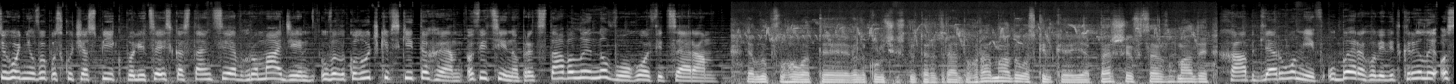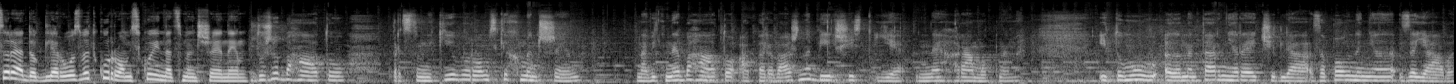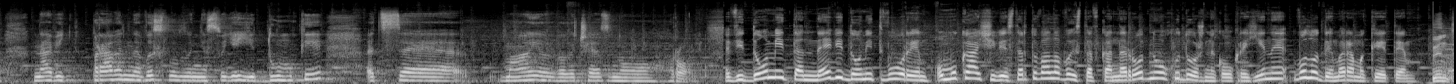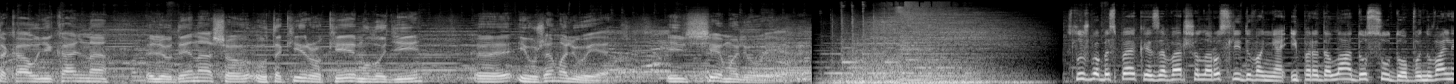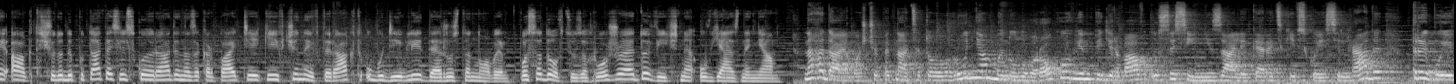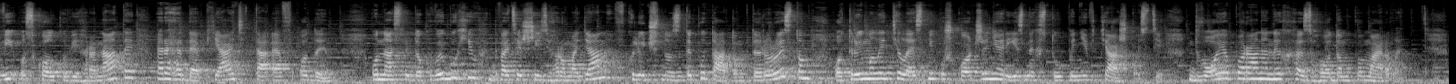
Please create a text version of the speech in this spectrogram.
Сьогодні у випуску час пік поліцейська станція в громаді у Великолучківській ТГ офіційно представили нового офіцера. Я буду обслуговувати Великолучківську територіальну громаду, оскільки я перший офіцер громади. Хаб для ромів у берегові відкрили осередок для розвитку ромської нацменшини. Дуже багато представників ромських меншин, навіть не багато, а переважна більшість є неграмотними. І тому елементарні речі для заповнення заяви, навіть правильне висловлення своєї думки, це має величезну роль. Відомі та невідомі твори у Мукачеві стартувала виставка народного художника України Володимира Микити. Він така унікальна людина, що у такі роки молоді е, і вже малює, і ще малює. Служба безпеки завершила розслідування і передала до суду обвинувальний акт щодо депутата сільської ради на Закарпатті, який вчинив теракт у будівлі держустанови. Посадовцю загрожує довічне ув'язнення. Нагадаємо, що 15 грудня минулого року він підірвав у сесійній залі Керецьківської сільради три бойові осколкові гранати РГД-5 та Ф-1. Унаслідок вибухів 26 громадян, включно з депутатом-терористом, отримали тілесні ушкодження різних ступенів тяжкості. Двоє поранених згодом померли.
